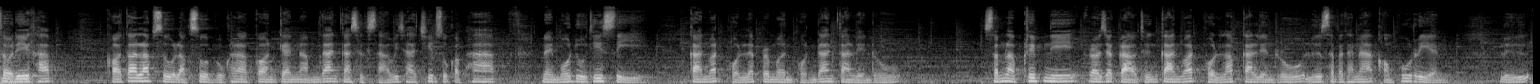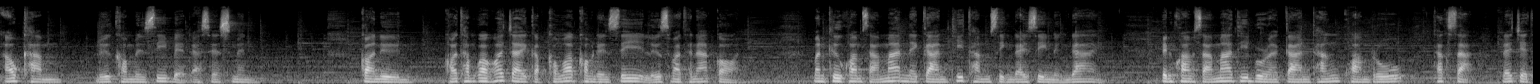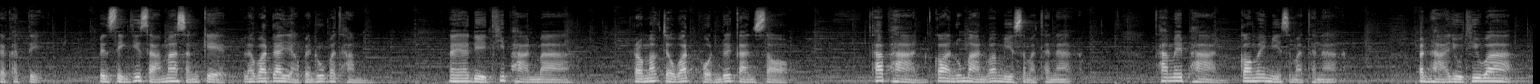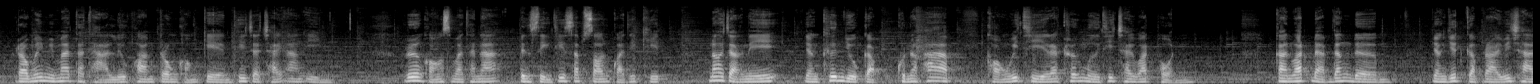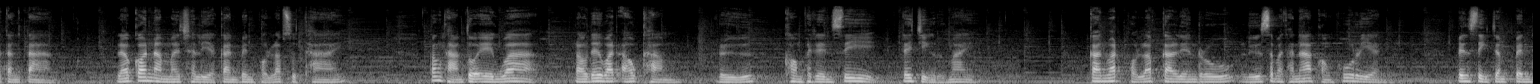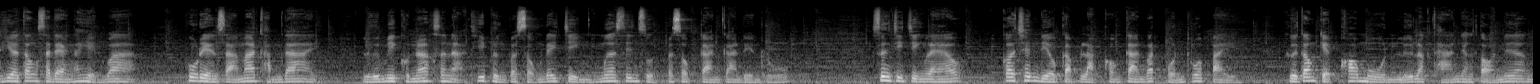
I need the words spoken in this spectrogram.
สวัสดีครับ ขอต้อนรับสู่หลักสูตรบุคลากรแกนนำด้านการศึกษาวิชาชีพสุขภาพ ในโมดูลที่ 4 การวัดผลและประเมินผลด้านการเรียนรู้สำหรับคลิปนี้เราจะกล่าวถึงการวัดผลลัพธ์การเรียนรู้ หรือสมรรถนะของผู้เรียน หรือ outcome หรือ competency based assessment ก่อนอื่น ขอทำความเข้าใจกับคำว่า competency หรือสมรรถนะก่อน มันคือความสามารถในการที่ทำสิ่งใดสิ่งหนึ่งได้ เป็นความสามารถที่บูรณาการทั้งความรู้ ทักษะและเจตคติ เป็นสิ่งที่สามารถสังเกตและวัดได้อย่างเป็นรูปธรรม ในอดีตที่ผ่านมา เรามักจะวัดผลด้วยการสอบ ถ้าผ่านก็อนุมานว่ามีสมรรถนะ ถ้าไม่ผ่านก็ไม่มีสมรรถนะ ปัญหาอยู่ที่ว่าเราไม่มีมาตรฐานหรือความตรงของเกณฑ์ที่จะใช้อ้างอิง เรื่องของสมรรถนะเป็นสิ่งที่ซับซ้อนกว่าที่คิด นอกจากนี้ยังขึ้นอยู่กับคุณภาพของวิธีและเครื่องมือที่ใช้วัดผล การวัดแบบดั้งเดิมยังยึดกับรายวิชาต่างๆ แล้วก็นำมาเฉลี่ยกันเป็นผลลัพธ์สุดท้าย ต้องถามตัวเองว่าเราได้วัด outcome หรือ competency ได้จริงหรือไม่ การวัดผลลัพธ์การเรียนรู้หรือสมรรถนะของผู้เรียน เป็นสิ่งจำเป็นที่จะต้องแสดงให้เห็นว่า ผู้เรียนสามารถทำได้ หรือมีคุณลักษณะที่พึงประสงค์ได้จริง เมื่อสิ้นสุดประสบการณ์การเรียนรู้ ซึ่งจริง ๆ แล้ว ก็เช่นเดียวกับหลักของการวัดผลทั่วไป คือต้องเก็บข้อมูลหรือหลักฐานอย่างต่อเนื่อง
